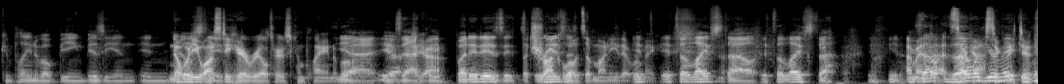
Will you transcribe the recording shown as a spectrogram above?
complain about being busy in in nobody wants to hear realtors complain about yeah exactly. yeah. but it is it's the truckloads of money that we're it, making. it's a lifestyle. It's a lifestyle. You know. I meant that, that, is that what you're making?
